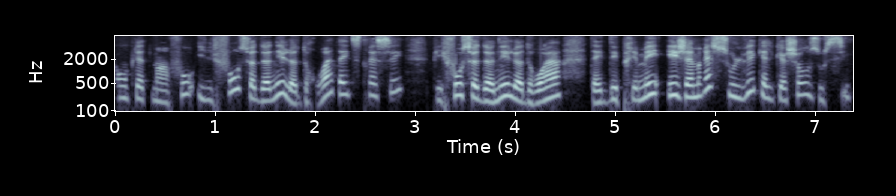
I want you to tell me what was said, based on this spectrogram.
complètement faux. Il faut se donner le droit d'être stressé, puis il faut se donner le droit d'être déprimé. Et j'aimerais soulever quelque chose aussi.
